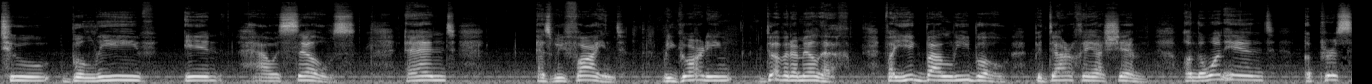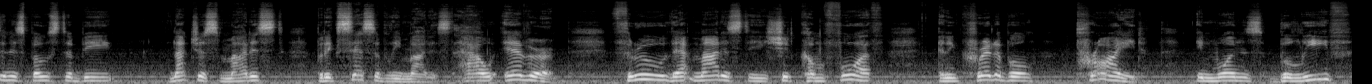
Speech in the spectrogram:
to believe in ourselves. And as we find regarding David Amelech, Vayigba Libo Hashem. On the one hand, a person is supposed to be not just modest, but excessively modest. However, through that modesty should come forth an incredible pride in one's belief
